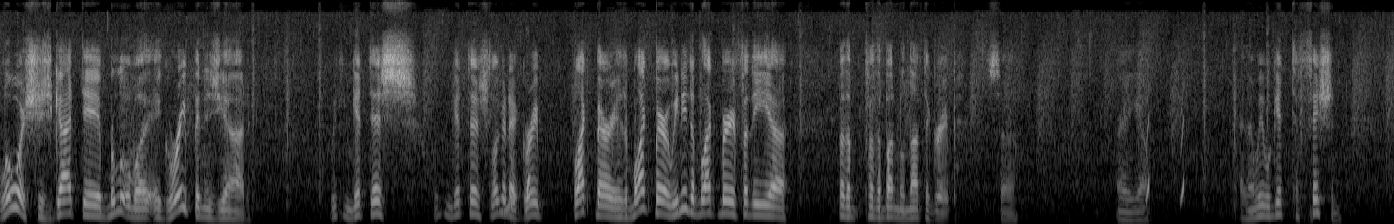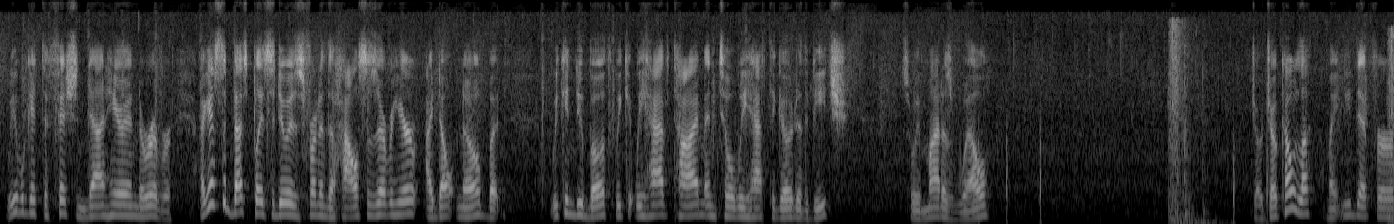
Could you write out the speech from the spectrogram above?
Lewis has got the blue, a grape in his yard. We can get this. We can get this. Look at that grape. Blackberry. The blackberry. We need the blackberry for the uh, for the for the bundle, not the grape. So there you go. And then we will get to fishing. We will get to fishing down here in the river. I guess the best place to do is in front of the houses over here. I don't know, but we can do both. We can, we have time until we have to go to the beach, so we might as well. Joja Cola. I Might need that for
